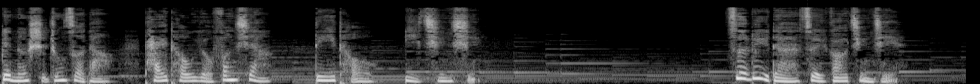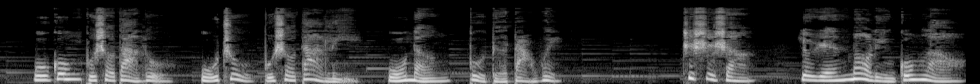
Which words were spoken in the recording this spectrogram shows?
便能始终做到抬头有方向，低头易清醒。自律的最高境界：无功不受大禄，无助不受大礼，无能不得大位。这世上，有人冒领功劳，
